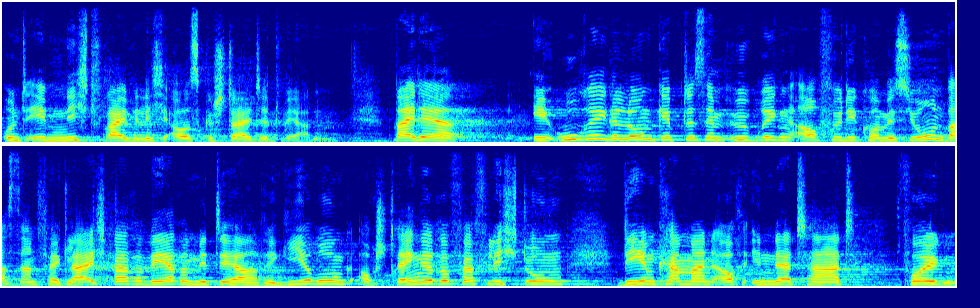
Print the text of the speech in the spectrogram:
und eben nicht freiwillig ausgestaltet werden. Bei der EU-Regelung gibt es im Übrigen auch für die Kommission, was dann vergleichbar wäre mit der Regierung, auch strengere Verpflichtungen. Dem kann man auch in der Tat folgen.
